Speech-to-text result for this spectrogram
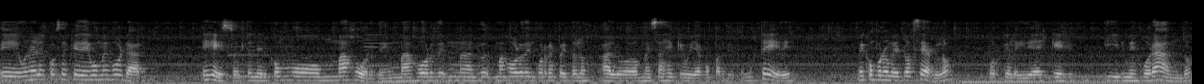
eh, una de las cosas que debo mejorar es eso, tener como más orden, más orden, más, orden con respecto a los, a los mensajes que voy a compartir con ustedes. Me comprometo a hacerlo, porque la idea es que ir mejorando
